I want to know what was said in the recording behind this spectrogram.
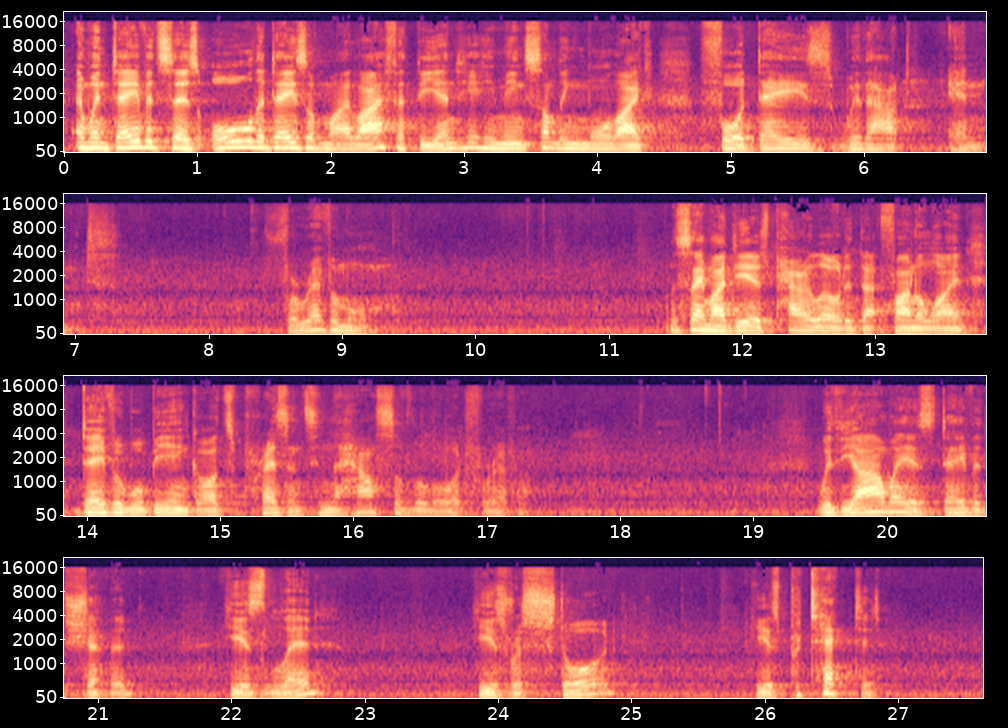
And when David says, all the days of my life at the end here, he means something more like, for days without end. Forevermore. The same idea is paralleled at that final line David will be in God's presence in the house of the Lord forever. With Yahweh as David's shepherd, he is led, he is restored, he is protected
